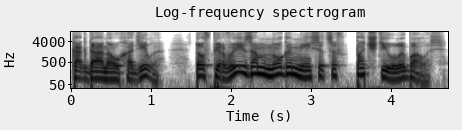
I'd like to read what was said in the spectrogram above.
Когда она уходила, то впервые за много месяцев почти улыбалась.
